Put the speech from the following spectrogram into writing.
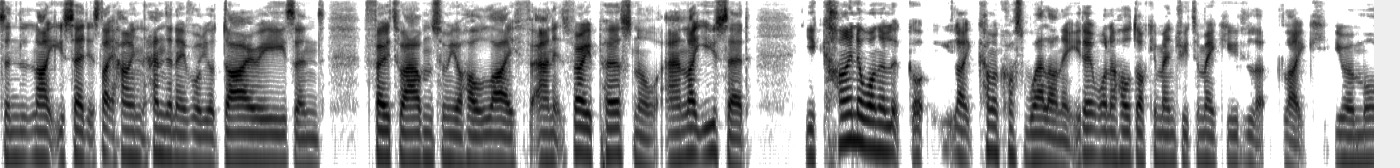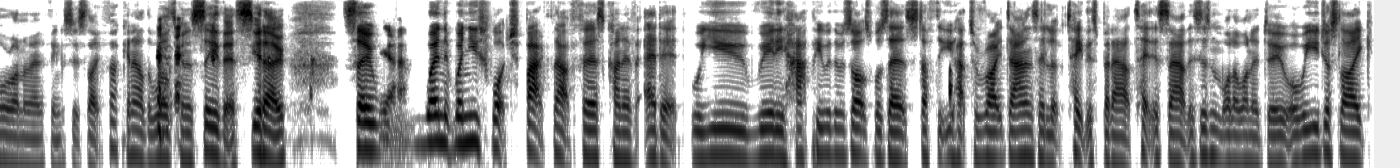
to, like you said, it's like hand- handing over all your diaries and photo albums from your whole life, and it's very personal. And like you said, you kind of want to look go- like come across well on it. You don't want a whole documentary to make you look like you're a moron or anything, because it's like fucking hell, the world's going to see this, you know. So Yeah. when when you watched back that first kind of edit, were you really happy with the results? Was there stuff that you had to write down and say, "Look, take this bit out, take this out. This isn't what I want to do," or were you just like,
